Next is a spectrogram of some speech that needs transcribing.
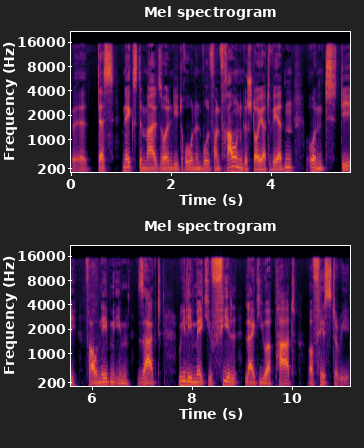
äh, das nächste Mal sollen die Drohnen wohl von Frauen gesteuert werden und die Frau neben ihm sagt, really make you feel like you are part of history.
